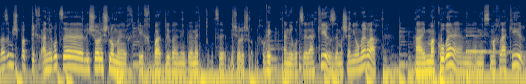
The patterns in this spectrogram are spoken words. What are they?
מה זה משפט פתיחה? אני רוצה לשאול לשלומך, כי אכפת לי ואני באמת רוצה לשאול לשלומך, ואני רוצה להכיר, זה מה שאני אומר לך. היי, מה קורה? אני, אני אשמח להכיר.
